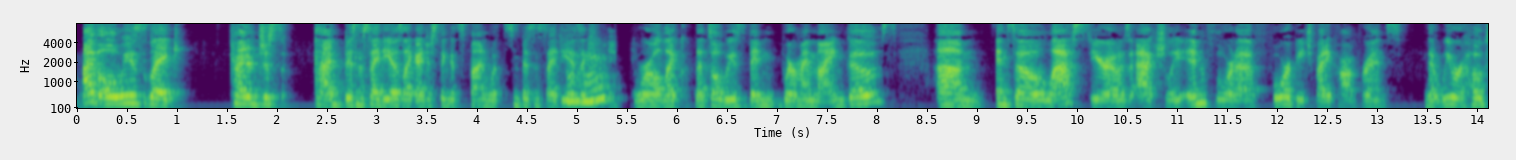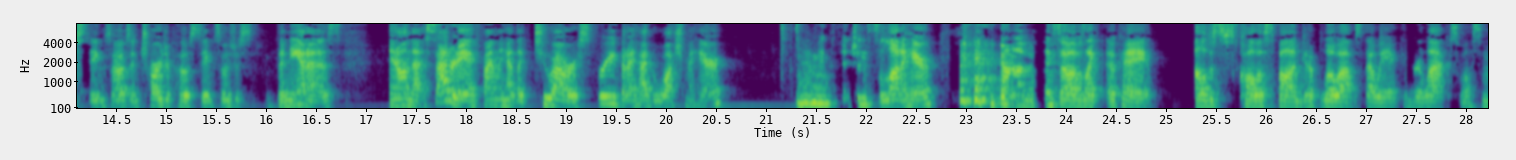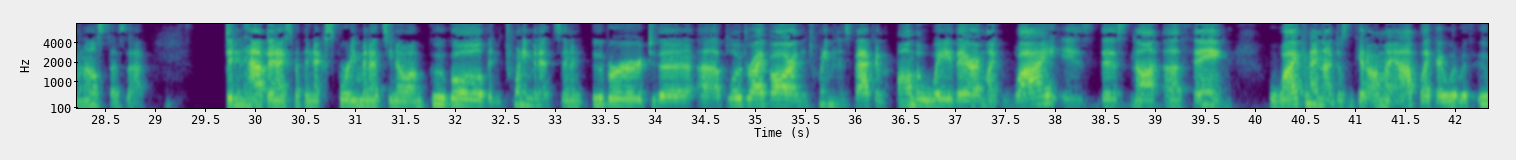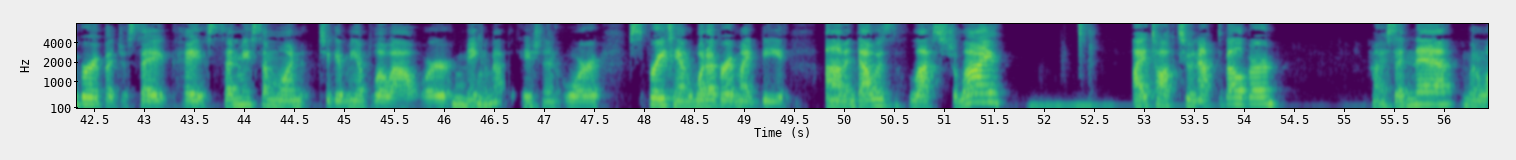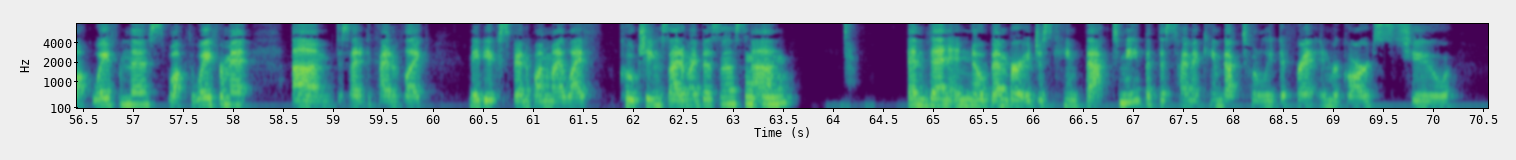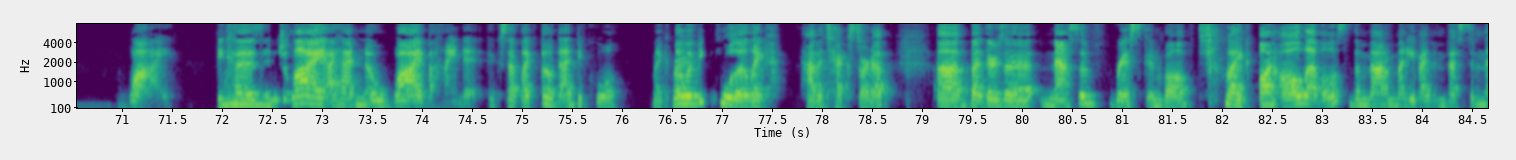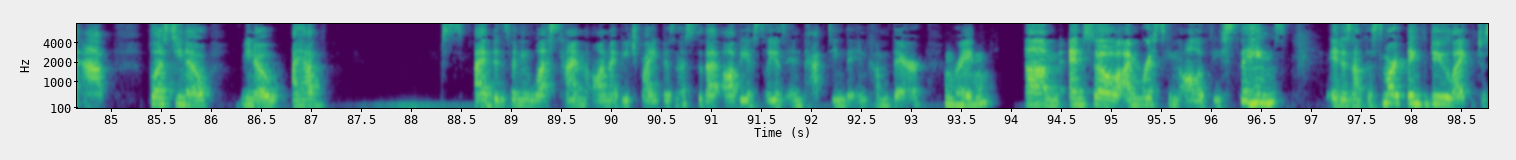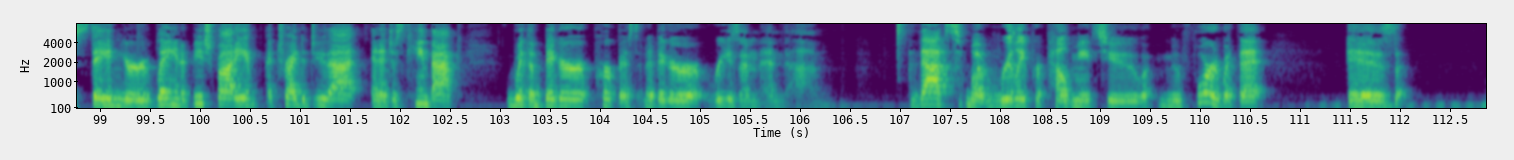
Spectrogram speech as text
I've always like kind of just had business ideas. Like I just think it's fun with some business ideas mm-hmm. like the world. Like that's always been where my mind goes. Um, and so last year I was actually in Florida for a Beachbody conference that we were hosting. So I was in charge of hosting. So it was just bananas. And on that Saturday, I finally had like two hours free, but I had to wash my hair mm-hmm. extensions, a lot of hair. um, and so I was like, okay, I'll just call a spa and get a blowout so that way I can relax while someone else does that. Didn't happen. I spent the next 40 minutes, you know, on Google, then 20 minutes in an Uber to the uh, blow dry bar, and then 20 minutes back. And on the way there, I'm like, why is this not a thing? Why can I not just get on my app like I would with Uber, but just say, hey, send me someone to give me a blowout or mm-hmm. makeup application or spray tan, whatever it might be. Um, and that was last July. I talked to an app developer. I said, nah, I'm going to walk away from this, walked away from it. Um, decided to kind of like maybe expand upon my life coaching side of my business. Mm-hmm. Um, and then in November, it just came back to me, but this time it came back totally different in regards to why. Because mm-hmm. in July, I had no why behind it, except like, oh, that'd be cool. Like, right. oh, it'd be cool to like have a tech startup. Uh, but there's a massive risk involved, like on all levels. The amount of money I've invested in the app, plus, you know, you know, I have I've been spending less time on my Beachbody business, so that obviously is impacting the income there, mm-hmm. right? Um, and so I'm risking all of these things. It is not the smart thing to do. Like just stay in your lane of Beachbody. I tried to do that, and it just came back with a bigger purpose and a bigger reason. And um, that's what really propelled me to move forward with it is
